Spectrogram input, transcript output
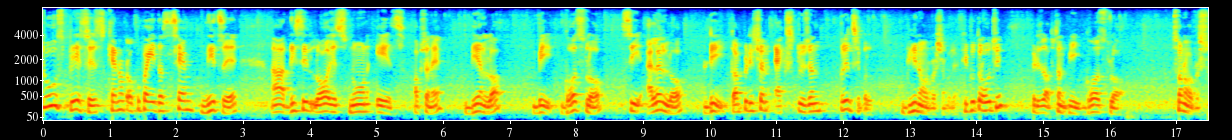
two species cannot occupy the same niche this law is known as option A B N law B Gause law C Allen law D competition exclusion principle ভি নম্বর প্রশ্ন বলে ঠিক উত্তর হচ্ছে it is option B Gause law ছ নম্বর প্রশ্ন।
